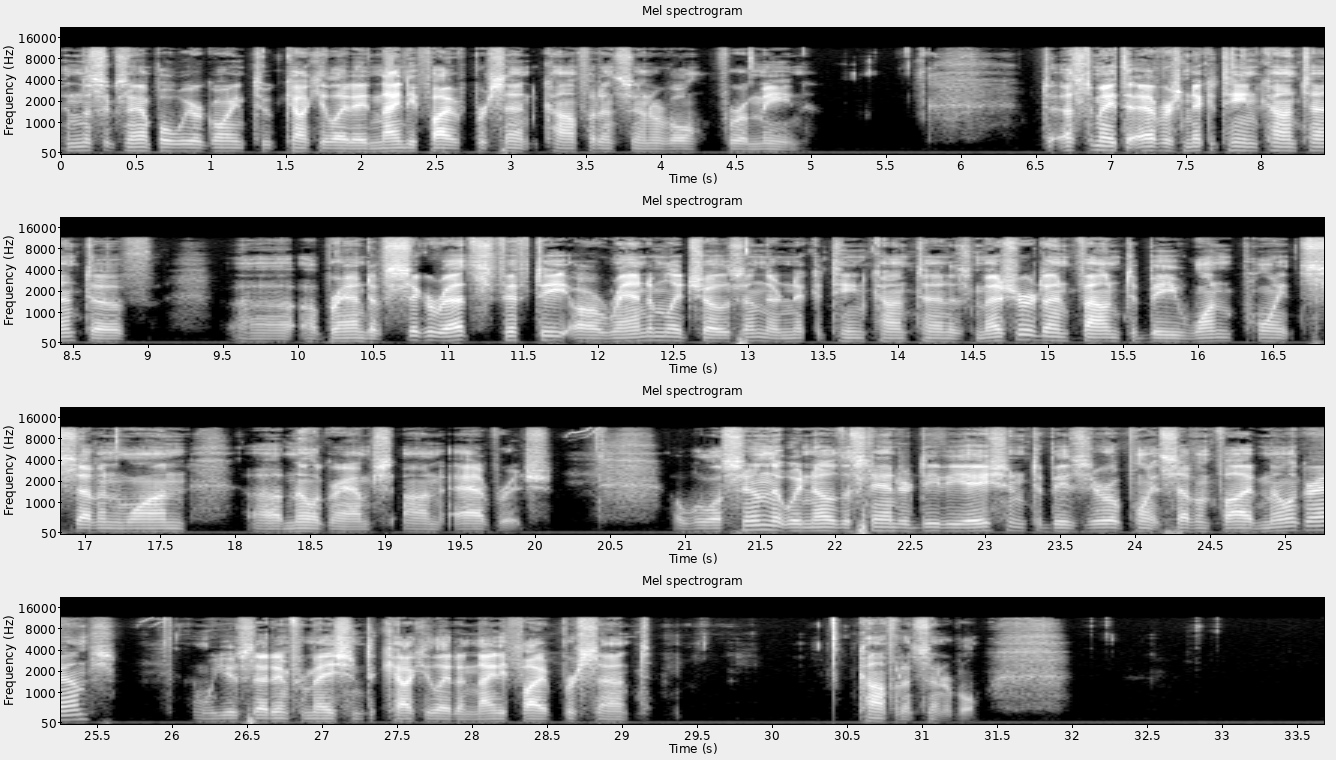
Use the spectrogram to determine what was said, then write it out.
In this example, we are going to calculate a 95% confidence interval for a mean. To estimate the average nicotine content of uh, a brand of cigarettes, 50 are randomly chosen. Their nicotine content is measured and found to be 1.71 uh, milligrams on average. We'll assume that we know the standard deviation to be 0.75 milligrams, and we'll use that information to calculate a 95% confidence interval.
